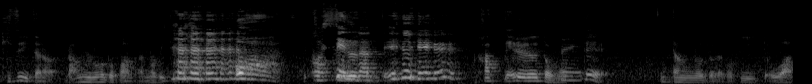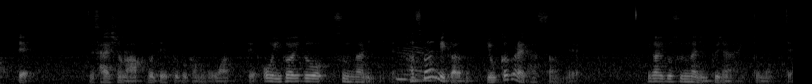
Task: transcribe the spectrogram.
気づいたらダウンロードバーが伸びて おーって押してんだって。買ってると思って、ダウンロードがこうピーって終わってで最初のアップデートとかも終わってお意外とすんなりみたいな、うん。発売日から4日ぐらい経ってたんで意外とすんなりいくじゃないと思って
